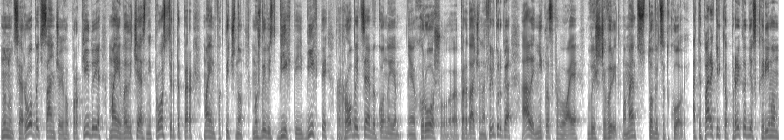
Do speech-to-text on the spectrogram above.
Ну ну це робить. Санчо його прокидує, має величезний простір тепер, має фактично можливість бігти і бігти. Робить це, виконує е, хорошу е, передачу на Фюлькурга, але Ніклас пробиває вище воріт. Момент 100%. А тепер кілька прикладів з Карімом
